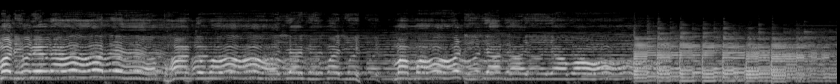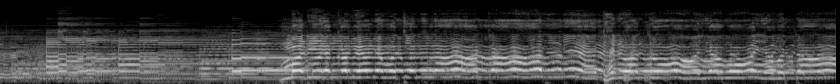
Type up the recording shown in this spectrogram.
મારી મેળા રે, ભાગવા આવી મારી મામાડી જાનાઈ આવો. મરી એક વેળ વચનના કારણે ધર્યો તો યવો અવતાર.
